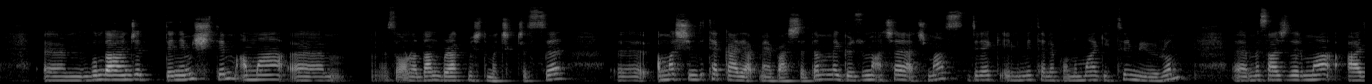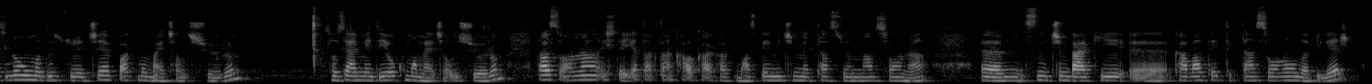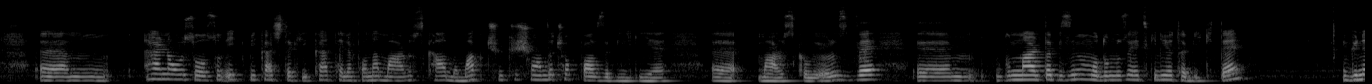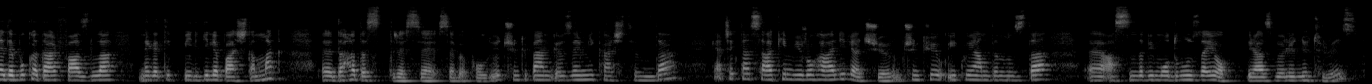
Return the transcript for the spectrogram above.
bunu daha önce denemiştim ama sonradan bırakmıştım açıkçası. Ama şimdi tekrar yapmaya başladım ve gözümü açar açmaz direkt elimi telefonuma getirmiyorum. Mesajlarıma acil olmadığı sürece bakmamaya çalışıyorum. Sosyal medyayı okumamaya çalışıyorum. Daha sonra işte yataktan kalkar kalkmaz benim için meditasyondan sonra sizin için belki kahvaltı ettikten sonra olabilir her ne olursa olsun ilk birkaç dakika telefona maruz kalmamak. Çünkü şu anda çok fazla bilgiye e, maruz kalıyoruz ve e, bunlar da bizim modumuzu etkiliyor tabii ki de. Güne de bu kadar fazla negatif bilgiyle başlamak e, daha da strese sebep oluyor. Çünkü ben gözlerimi ilk açtığımda gerçekten sakin bir ruh haliyle açıyorum. Çünkü ilk uyandığımızda e, aslında bir modumuz da yok. Biraz böyle nötrüz.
